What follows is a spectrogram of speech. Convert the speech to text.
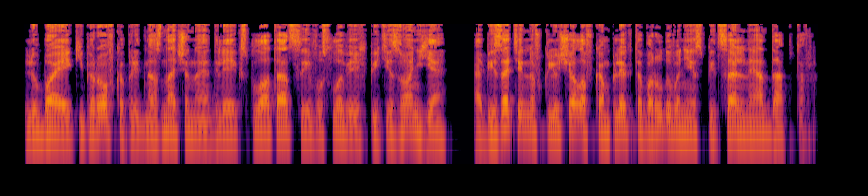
Любая экипировка, предназначенная для эксплуатации в условиях пятизонья, обязательно включала в комплект оборудования специальный адаптер.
